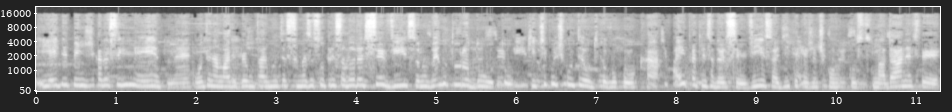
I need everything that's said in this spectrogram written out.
E aí depende de cada segmento, né? Ontem na live perguntaram muito assim, mas eu sou prestadora de serviço, eu não vendo produto. Que tipo de conteúdo que eu vou colocar? Aí para prestador de serviço, a dica que a gente costuma dar, né, Fer?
